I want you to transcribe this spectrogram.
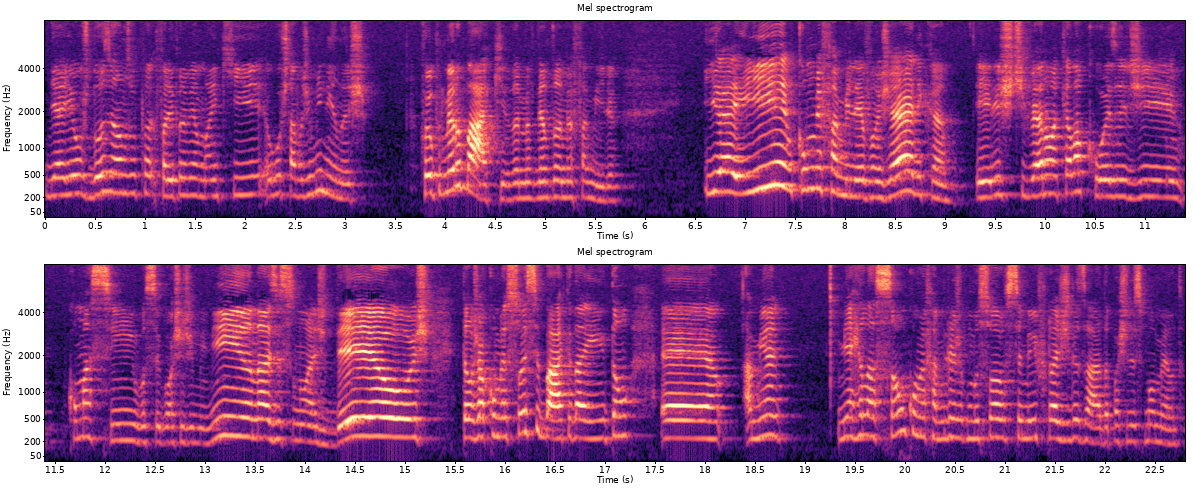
E aí aos 12 anos eu fa- falei pra minha mãe que eu gostava de meninas. Foi o primeiro baque dentro da minha família. E aí, como minha família é evangélica, eles tiveram aquela coisa de como assim você gosta de meninas, isso não é de Deus. Então já começou esse baque daí. Então é, a minha, minha relação com a minha família já começou a ser meio fragilizada a partir desse momento.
